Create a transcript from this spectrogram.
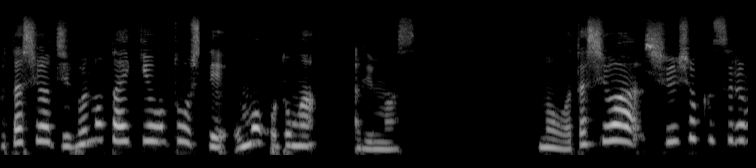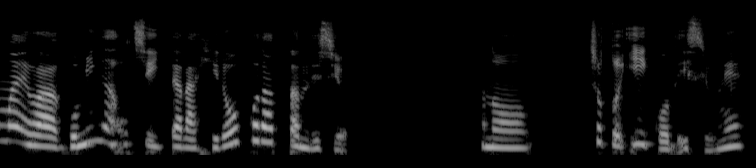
私は自分の体験を通して思うことがあります。の私は就職する前はゴミが落ちていたら拾う子だったんですよ。あの、ちょっといい子ですよね。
